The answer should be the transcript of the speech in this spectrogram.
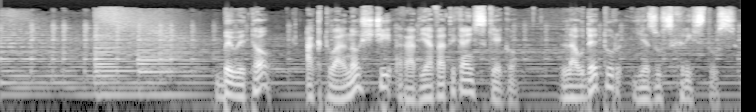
Były to aktualności Radia Watykańskiego. Laudetur Jezus Chrystus.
